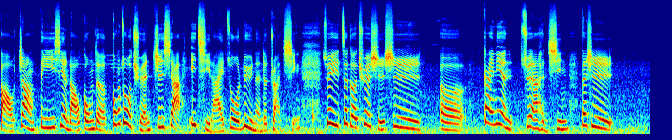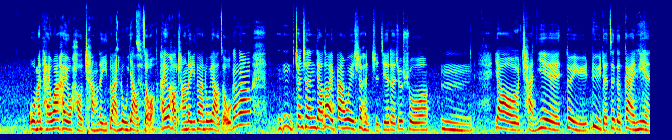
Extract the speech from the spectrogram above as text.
保障第一线劳工的工作权之下，一起来做绿能的转型。所以这个确实是呃概念虽然很新，但是。我们台湾还有好长的一段路要走，还有好长的一段路要走。我刚刚嗯，晨晨聊到一半，我也是很直接的就说，嗯，要产业对于绿的这个概念，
